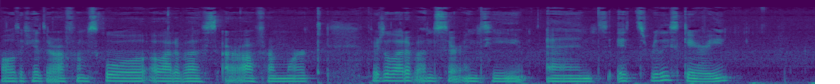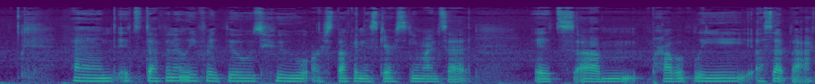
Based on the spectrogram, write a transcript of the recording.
all the kids are off from school, a lot of us are off from work. There's a lot of uncertainty, and it's really scary. And it's definitely for those who are stuck in the scarcity mindset. It's um, probably a setback.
